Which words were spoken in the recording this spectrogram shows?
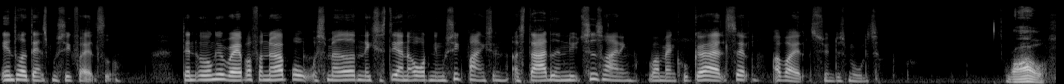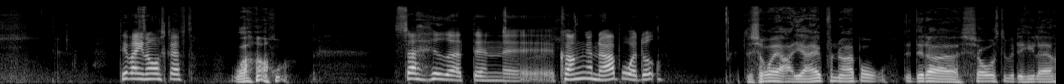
ændrede dansk musik for altid. Den unge rapper fra Nørrebro smadrede den eksisterende orden i musikbranchen og startede en ny tidsregning, hvor man kunne gøre alt selv, og hvor alt syntes muligt. Wow. Det var en overskrift. Wow. Så hedder den øh, Kongen af Nørrebro er død. Det så jeg. Jeg er ikke fra Nørrebro. Det er det, der er sjoveste ved det hele er.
